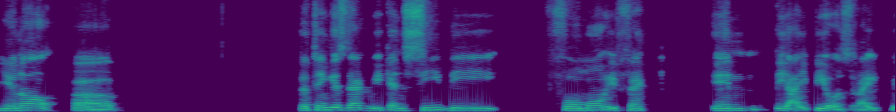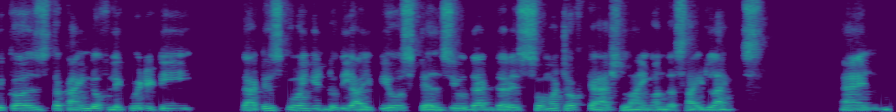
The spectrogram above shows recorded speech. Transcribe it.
you know, uh, the thing is that we can see the FOMO effect in the IPOs, right? Because the kind of liquidity that is going into the IPOs tells you that there is so much of cash lying on the sidelines. And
